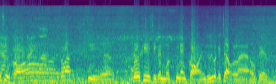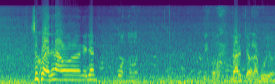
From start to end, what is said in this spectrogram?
đa chịu thì khó các bác chỉ ờ, đôi khi chỉ cần một nhành cỏ dúi vào cái chậu là ok sức khỏe thế nào ờ, nghệ nhân ổn rồi Ồ, ra được chợ là vui rồi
